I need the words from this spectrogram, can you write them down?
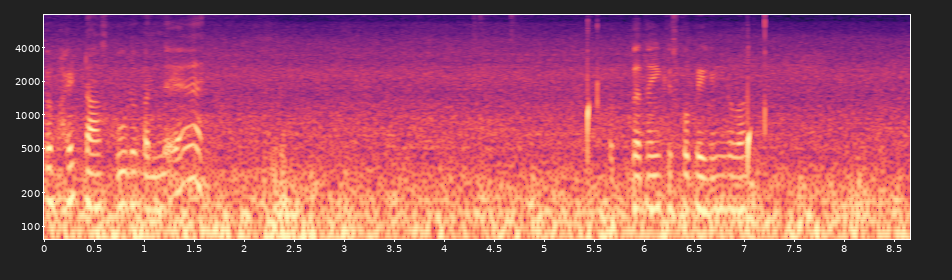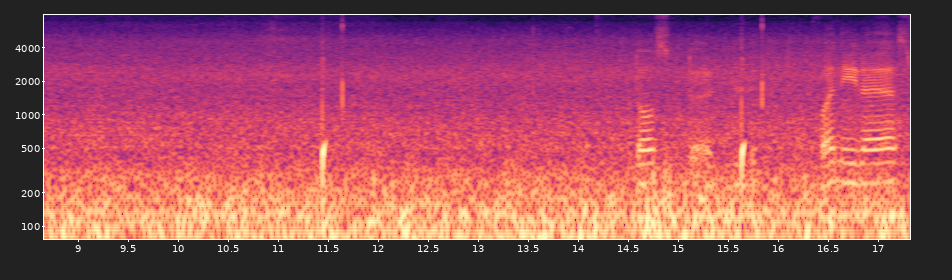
अबे भाई टास्क पूरा कर ले। अब पता नहीं किसको फेंकेंगे बाद फनी रेस्ट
